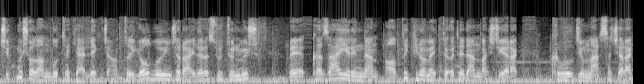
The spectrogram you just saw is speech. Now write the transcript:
Çıkmış olan bu tekerlek jantı yol boyunca raylara sürtünmüş ve kaza yerinden 6 kilometre öteden başlayarak kıvılcımlar saçarak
